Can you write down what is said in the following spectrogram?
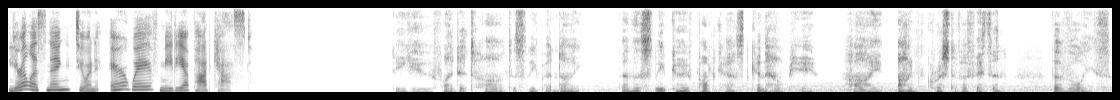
You're listening to an Airwave Media Podcast. Do you find it hard to sleep at night? Then the Sleep Cove podcast can help you. Hi, I'm Christopher Fitton, the voice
